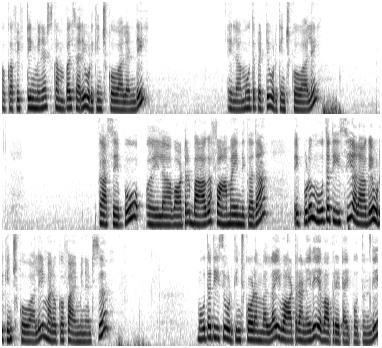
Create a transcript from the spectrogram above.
ఒక ఫిఫ్టీన్ మినిట్స్ కంపల్సరీ ఉడికించుకోవాలండి. ఇలా మూత పెట్టి ఉడికించుకోవాలి. కాసేపు ఇలా వాటర్ బాగా ఫామ్ అయింది కదా ఇప్పుడు మూత తీసి అలాగే ఉడికించుకోవాలి. మరొక ఫైవ్ మినిట్స్. మూత తీసి ఉడికించుకోవడం వల్ల ఈ వాటర్ అనేది ఎవాపరేట్ అయిపోతుంది.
